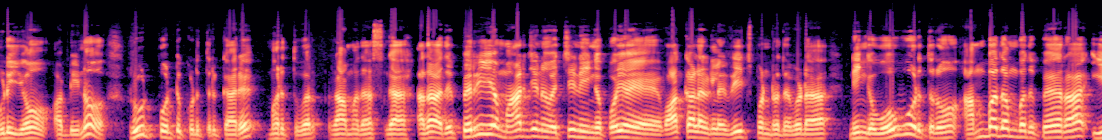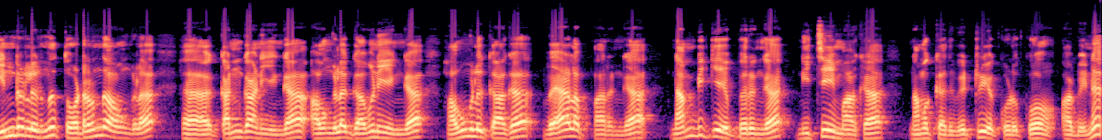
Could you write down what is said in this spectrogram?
முடியும் அப்படின்னும் ரூட் போட்டு கொடுத்துருக்காரு மருத்துவர் ராமதாஸ்ங்க. அதாவது பெரிய மார்ஜினை வச்சு நீங்கள் போய் வாக்காளர்களை ரீச் பண்ணுறதை விட நீங்கள் ஒவ்வொருத்தரும் ஐம்பது ஐம்பது பேராக இன்றிலிருந்து தொடர்ந்து அவங்கள கண்காணியுங்க அவங்கள கவனியுங்க அவங்களுக்காக வேலை பாருங்கள் நம்பிக்கையை பெறுங்க நிச்சயமாக நமக்கு அது வெற்றியை கொடுக்கும் அப்படின்னு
